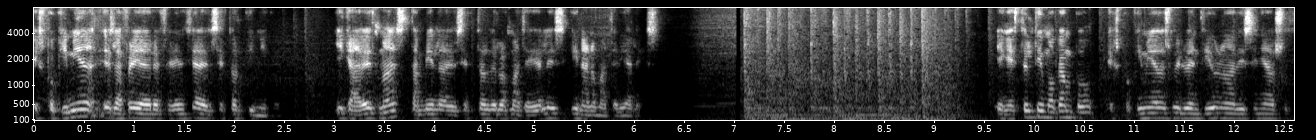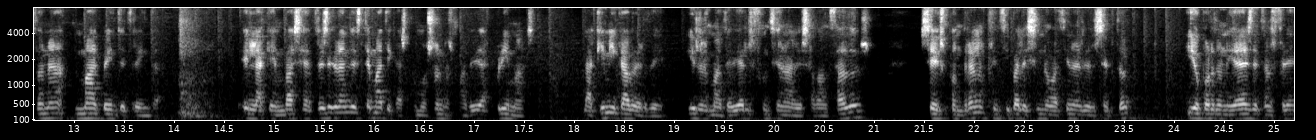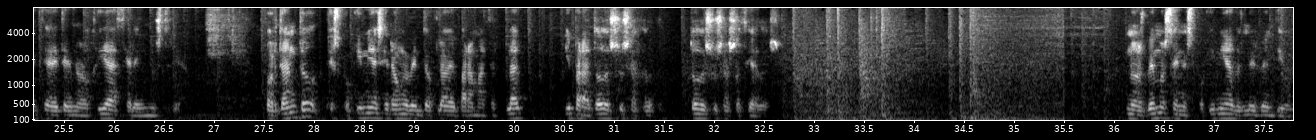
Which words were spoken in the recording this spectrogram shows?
Expoquimia es la feria de referencia del sector químico y cada vez más también la del sector de los materiales y nanomateriales. En este último campo, Expoquimia 2021 ha diseñado su zona MAC 2030, en la que en base a tres grandes temáticas como son las materias primas, la química verde y los materiales funcionales avanzados, se expondrán las principales innovaciones del sector y oportunidades de transferencia de tecnología hacia la industria. Por tanto, Expoquimia será un evento clave para Materplat y para todos sus, todos sus asociados. Nos vemos en Expoquimia 2021.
